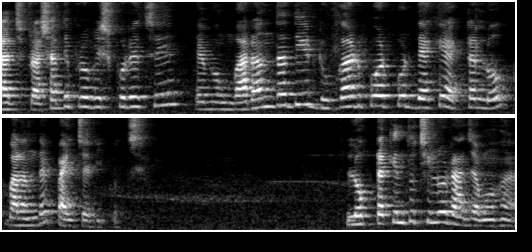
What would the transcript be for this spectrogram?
রাজপ্রাসাদে প্রবেশ করেছে এবং বারান্দা দিয়ে ঢুকার পর পর দেখে একটা লোক বারান্দায় পাইচারি করছে। লোকটা কিন্তু ছিল রাজা মহা,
